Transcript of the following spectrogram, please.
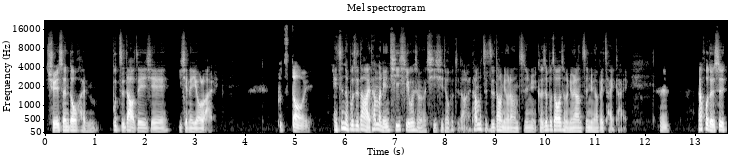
学生都很不知道这一些以前的由来。不知道哎、哎，真的不知道哎，他们连七夕为什么有七夕都不知道哎，他们只知道牛郎织女，可是不知道为什么牛郎织女要被拆开。嗯，那或者是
